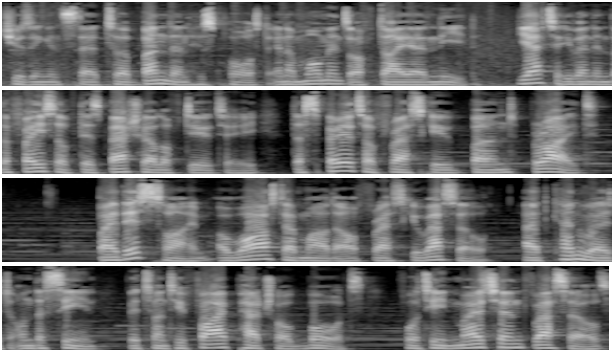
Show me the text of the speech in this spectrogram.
choosing instead to abandon his post in a moment of dire need. Yet even in the face of this betrayal of duty, the spirit of rescue burned bright. By this time, a vast armada of rescue vessels had converged on the scene with 25 patrol boats, 14 merchant vessels,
